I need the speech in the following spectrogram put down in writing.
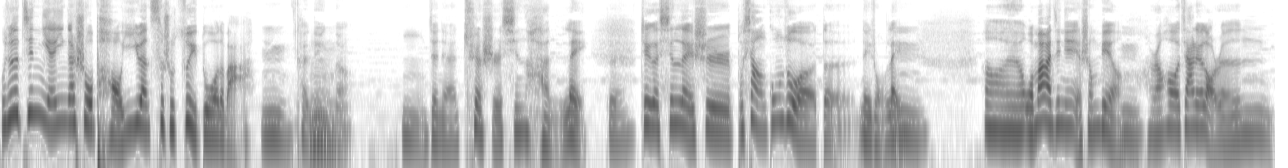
我觉得今年应该是我跑医院次数最多的吧，嗯，肯定的，嗯，这年确实心很累，对，这个心累是不像工作的那种累，嗯哎呀，我妈妈今年也生病，嗯然后家里老人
